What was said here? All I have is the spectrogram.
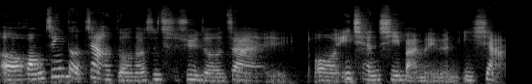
呃黄金的价格呢是持续的在呃一千七百美元以下，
